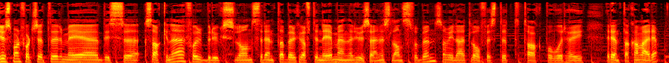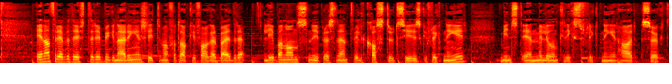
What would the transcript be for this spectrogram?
Nyhetsmorgen fortsetter med disse sakene. Forbrukslånsrenta bør kraftig ned, mener Huseiernes Landsforbund, som vil ha et lovfestet tak på hvor høy renta kan være. En av tre bedrifter i byggenæringen sliter med å få tak i fagarbeidere. Libanons nye president vil kaste ut syriske flyktninger. Minst én million krigsflyktninger har søkt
